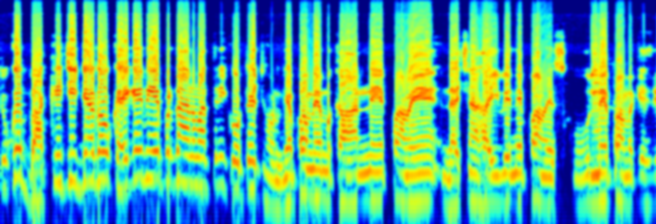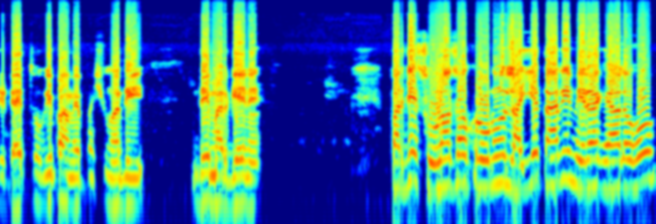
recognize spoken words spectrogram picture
ਕਿਉਂਕਿ ਬਾਕੀ ਚੀਜ਼ਾਂ ਤਾਂ ਉਹ ਕਹਿ ਗਏ ਵੀ ਇਹ ਪ੍ਰਧਾਨ ਮੰਤਰੀ ਕੋਠੇ 'ਚ ਹੋਣਗੀਆਂ ਭਾਵੇਂ ਮਕਾਨ ਨੇ ਭਾਵੇਂ ਨੈਸ਼ਨਲ ਹਾਈਵੇ ਨੇ ਭਾਵੇਂ ਸਕੂਲ ਨੇ ਭਾਵੇਂ ਕਿਸੇ ਦੀ ਡੈਥ ਹੋ ਗਈ ਭਾਵੇਂ ਪਸ਼ੂਆਂ ਦੀ ਦੇ ਮਰ ਗਏ ਨੇ। ਪਰ ਜੇ 1600 ਕਰੋੜ ਨੂੰ ਲਾਈਏ ਤਾਂ ਵੀ ਮੇਰਾ ਖਿਆਲ ਉਹ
